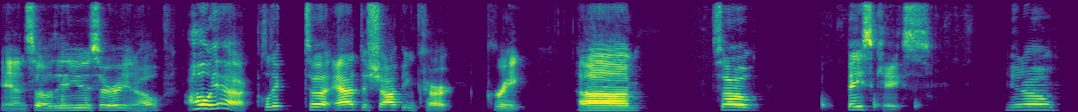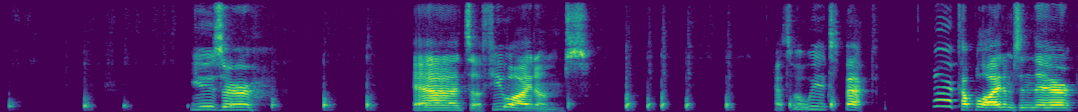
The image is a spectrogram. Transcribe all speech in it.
And so the user, you know, oh yeah, click to add to shopping cart. Great. Um, so base case, you know, user adds a few items. That's what we expect. Eh, a couple items in there.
